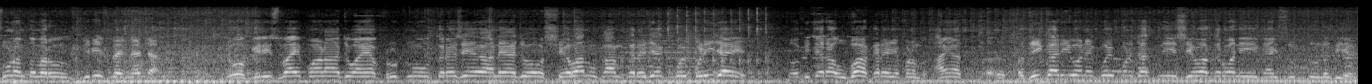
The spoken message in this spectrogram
શું નામ તમારું? ગિરીશભાઈ મહેતા. જો ગિરીશભાઈ પણ જો અહીંયા ફ્રૂટનું કરે છે અને જો સેવાનું કામ કરે છે કોઈ પડી જાય તો બિચારા ઊભા કરે છે, પણ અહીંયા અધિકારીઓને કોઈ પણ જાતની સેવા કરવાની કાંઈ સૂચતું નથી એમ.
